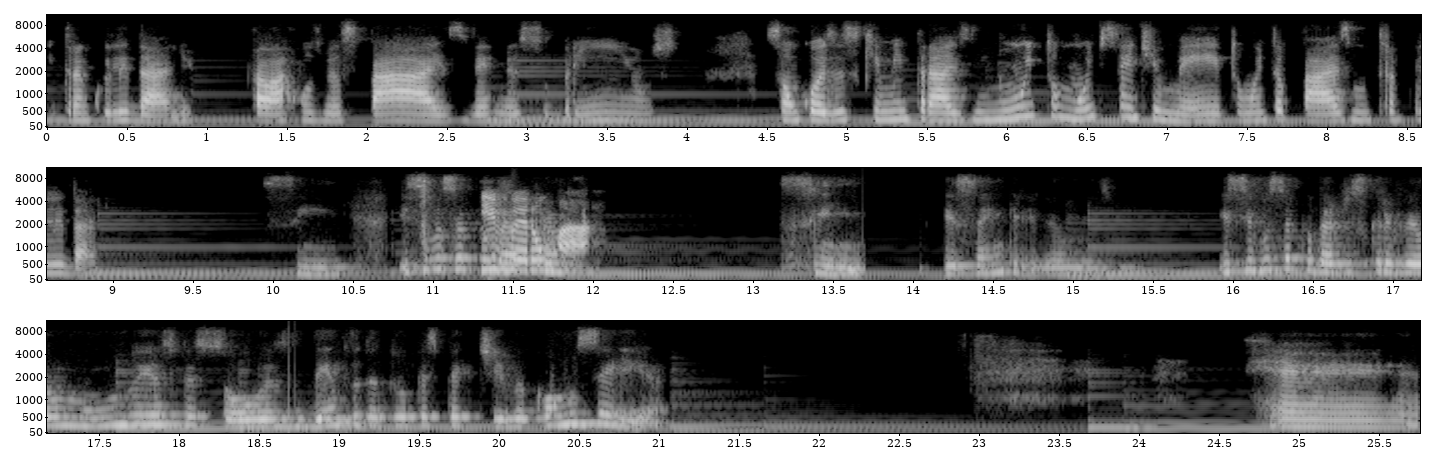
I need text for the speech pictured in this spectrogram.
e tranquilidade. Falar com os meus pais, ver meus sobrinhos, são coisas que me trazem muito, muito sentimento, muita paz, muita tranquilidade. Sim. E se você puder E ver o mar. Sim, isso é incrível mesmo. E se você puder descrever o mundo e as pessoas dentro da tua perspectiva, como seria? É,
